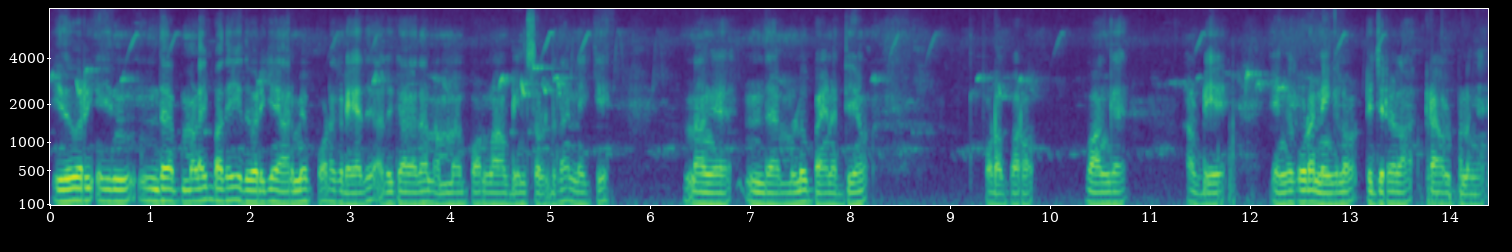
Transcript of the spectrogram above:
இதுவரை இந்த- இந்த மலைப்பாதை இது வரைக்கும் யாருமே போட கிடையாது. அதுக்காக தான் நம்ம போடலாம் அப்படின்னு சொல்லிட்டு தான் இன்றைக்கி நாங்கள் இந்த முழு பயணத்தையும் போட போகிறோம் வாங்க அப்படியே எங்கள் கூட நீங்களும் டிஜிட்டலாக ட்ராவல் பண்ணுங்கள்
